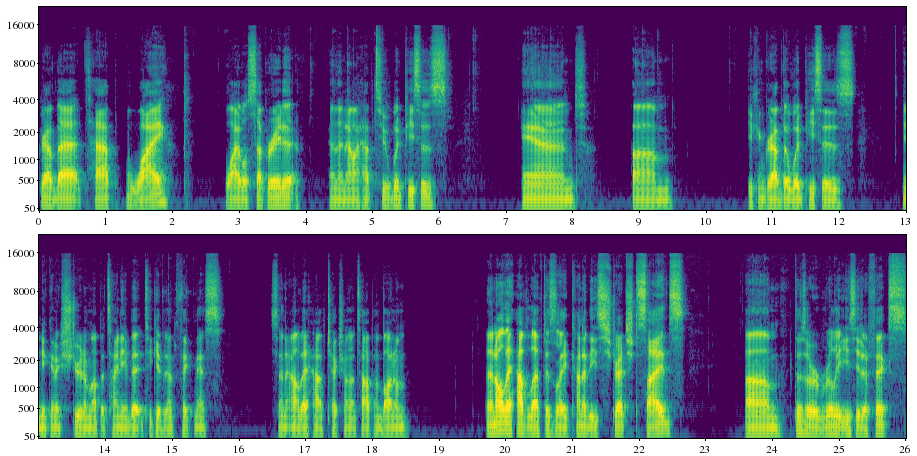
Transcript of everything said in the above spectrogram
Grab that, tap Y. Y will separate it. And then now I have two wood pieces. And um, you can grab the wood pieces and you can extrude them up a tiny bit to give them thickness. So now they have texture on the top and bottom. And then all they have left is like kind of these stretched sides. Um, those are really easy to fix.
